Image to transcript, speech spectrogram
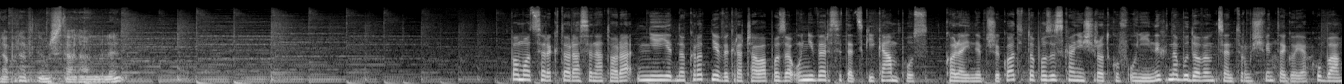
naprawdę staranne. Pomoc rektora senatora niejednokrotnie wykraczała poza uniwersytecki kampus. Kolejny przykład to pozyskanie środków unijnych na budowę Centrum Świętego Jakuba.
